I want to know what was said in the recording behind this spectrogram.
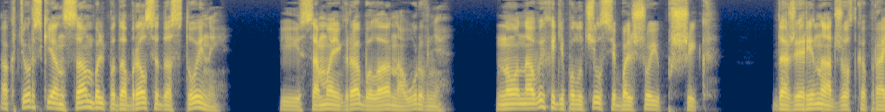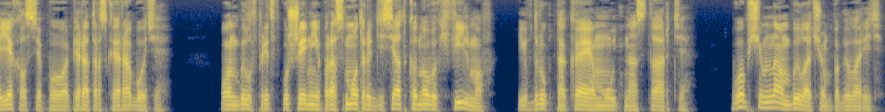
актерский ансамбль подобрался достойный, и сама игра была на уровне. Но на выходе получился большой пшик. Даже Ренат жестко проехался по операторской работе. Он был в предвкушении просмотра десятка новых фильмов, и вдруг такая муть на старте. В общем, нам было о чем поговорить.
